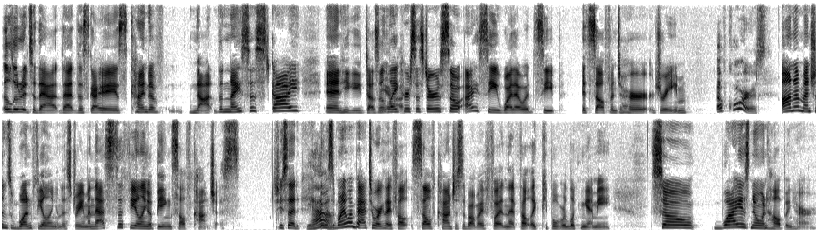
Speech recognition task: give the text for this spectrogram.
alluded to that that this guy is kind of not the nicest guy, and he doesn't Yeah. like her sisters. So I see why that would seep itself into her dream. Of course. Ana mentions one feeling in this dream, and that's the feeling of being self conscious. She said, Yeah. It was when I went back to work that I felt self conscious about my foot and that felt like people were looking at me. So, why is no one helping her?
